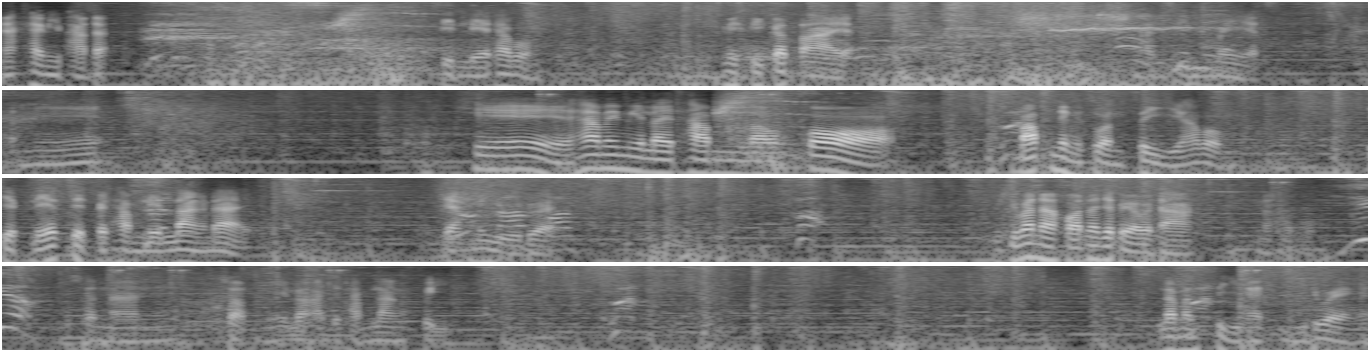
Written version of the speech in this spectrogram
นะถ้ามีพัดอะติดเลสครับผมไม่ฟิกก็ตายอะอันติเมตอันนี้โอเคถ้าไม่มีอะไรทำเราก็บัฟหนึ่งส่วนสี่ครับผมเก็บเลสเสร็จไปทำเลนล่างได้ แจ็คไม่อยู่ด้วยผมคิดว่านาคอสน่าจะไปเอาดาร์กนะครับผมเยี่ยมฉะนั้นช็อตนี้เราอาจจะทำล่างฟรีแล้วมัน 4 นาทีด้วยไง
